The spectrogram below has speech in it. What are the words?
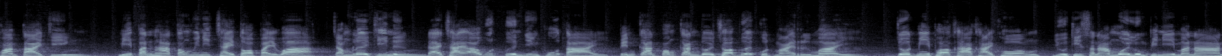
ความตายจริง มีปัญหาต้องวินิจฉัยต่อไปว่า จำเลยที่หนึ่งได้ใช้อาวุธปืนยิงผู้ตาย เป็นการป้องกันโดยชอบด้วยกฎหมายหรือไม่ โจทย์มีพ่อค้าขายของอยู่ที่สนามมวยลุมพินีมานาน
